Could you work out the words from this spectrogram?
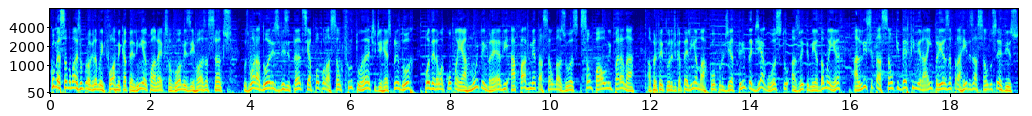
Começando mais um programa Informe Capelinha com Alexson Gomes e Rosa Santos. Os moradores, visitantes e a população flutuante de Resplendor poderão acompanhar muito em breve a pavimentação das ruas São Paulo e Paraná. A Prefeitura de Capelinha marcou para o dia 30 de agosto, às 8h30 da manhã, a licitação que definirá a empresa para a realização do serviço.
